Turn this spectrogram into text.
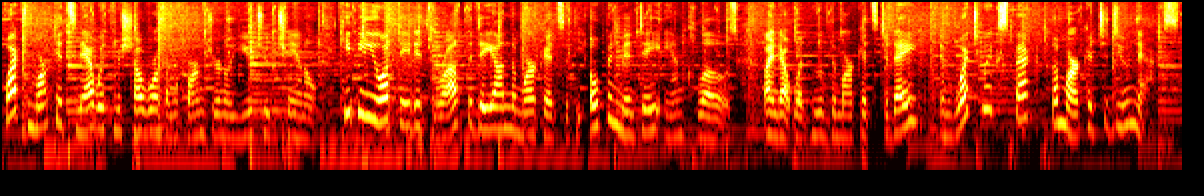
Watch Markets Now with Michelle Rook on the Farm Journal YouTube channel, keeping you updated throughout the day on the markets at the open, midday, and close. Find out what moved the markets today and what to expect the market to do next.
